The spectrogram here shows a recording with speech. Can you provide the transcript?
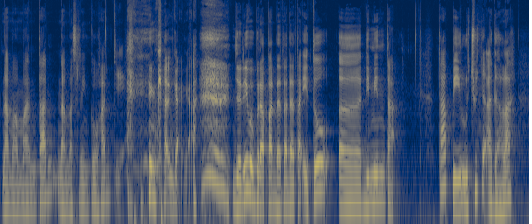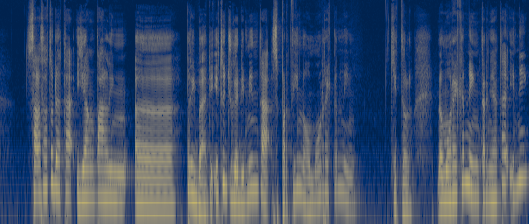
nama mantan nama selingkuhan. Yeah. enggak enggak enggak. Jadi beberapa data-data itu uh, diminta. Tapi lucunya adalah salah satu data yang paling uh, pribadi itu juga diminta seperti nomor rekening gitu loh. Nomor rekening ternyata ini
